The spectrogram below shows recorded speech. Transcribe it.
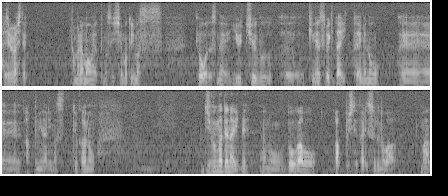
はじめまして。カメラマンをやってます。石山と言います。今日はですね YouTube、記念すべき第1回目の、えー、アップになります。っていうかあの自分が出ないねあの動画をアップしてたりするのはまあ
